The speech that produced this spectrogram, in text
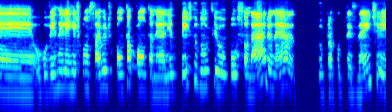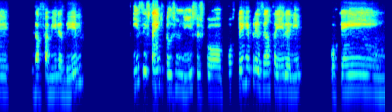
é, o governo ele é responsável de ponta a ponta, né? Ali desde o núcleo Bolsonaro, né, do próprio presidente e da família dele, e se estende pelos ministros, por, por quem representa ele ali, por quem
